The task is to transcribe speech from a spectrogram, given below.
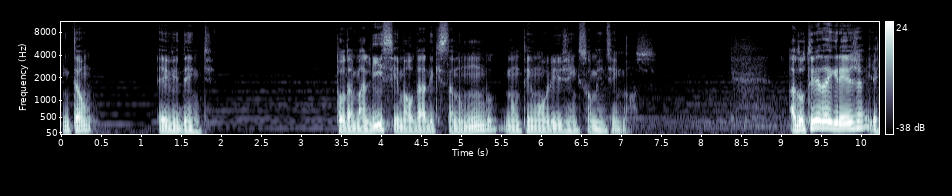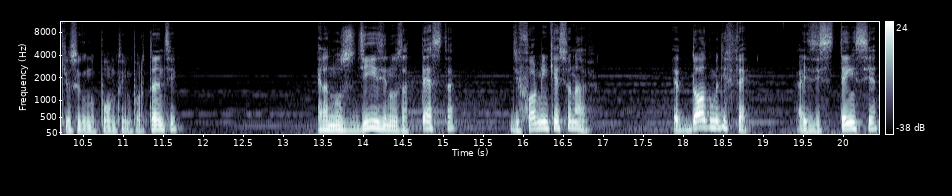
Então, é evidente, toda malícia e maldade que está no mundo não tem uma origem somente em nós. A doutrina da igreja, e aqui o segundo ponto importante, ela nos diz e nos atesta de forma inquestionável. É dogma de fé a existência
